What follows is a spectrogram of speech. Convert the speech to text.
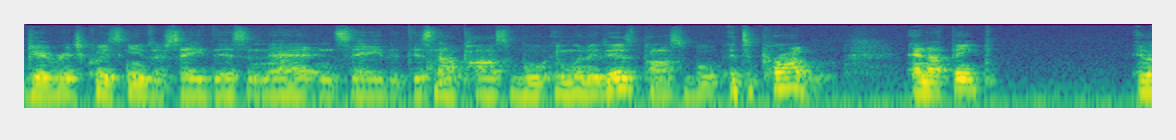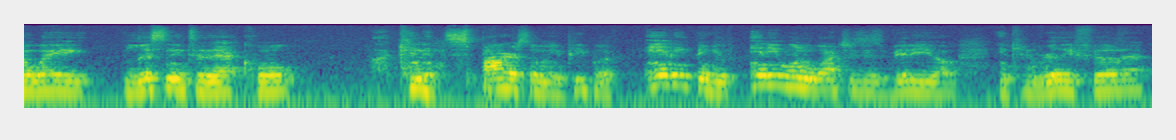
get rich quick schemes or say this and that and say that it's not possible. And when it is possible it's a problem. And i think in a way listening to that quote I can inspire so many people. If anything if anyone watches this video and can really feel that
